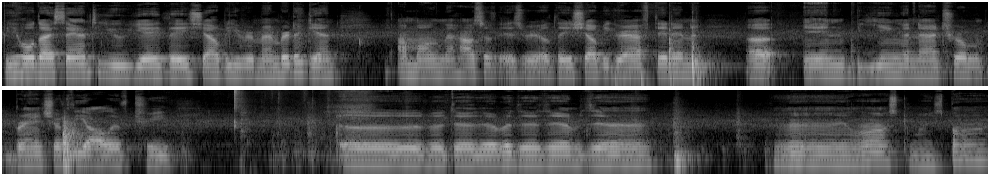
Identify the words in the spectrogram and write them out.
Behold, I say unto you, yea, they shall be remembered again among the house of Israel. They shall be grafted in, uh, in being a natural branch of the olive tree. I lost my spot.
